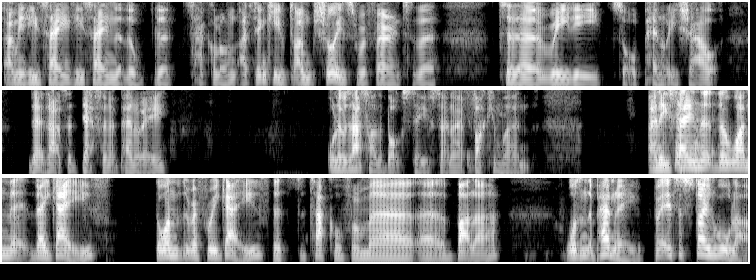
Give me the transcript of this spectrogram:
I mean, he's saying he's saying that the the tackle on. I think he. I'm sure he's referring to the to the Reedy sort of penalty shout. That that's a definite penalty. Well, it was outside the box, Steve. So no, it fucking weren't. And he's saying that the one that they gave, the one that the referee gave, the, the tackle from uh, uh, Butler, wasn't a penalty, but it's a stone waller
